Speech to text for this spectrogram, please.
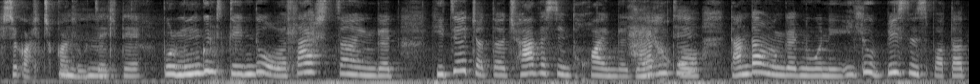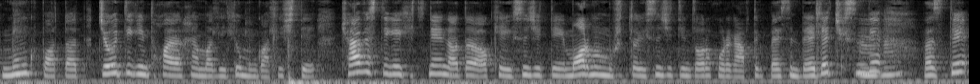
ашиг олчихгоо л үзэл те. Бүр мөнгөнд дэндүү улаашсан ингээд хизээч одоо Travis-ийн тухай ингээд ярихгүй дандаа ингээд нөгөө нэг илүү бизнес бодоод мөнгө бодоод Jody-гийн тухай ярих юм бол илүү мөнгө олно шүү дээ. Travis тэгээ хичнээн одоо окей 9 шидийн Mormon мөртөө 9 шидийн зураг хүрэг авдаг байсан байлаа ч гэсэндээ бас те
